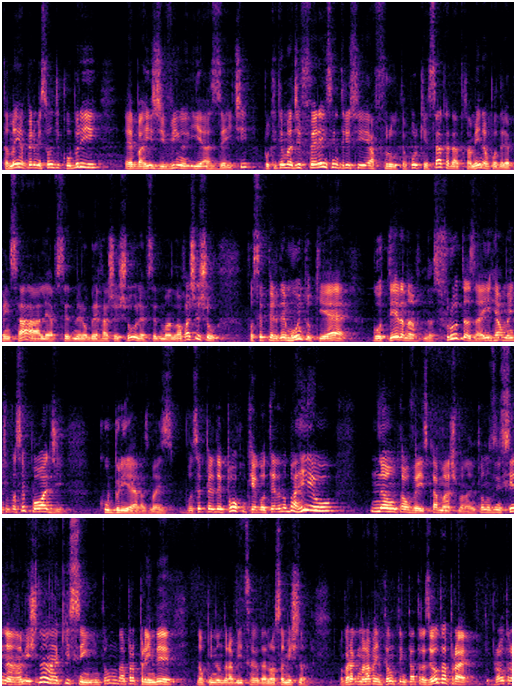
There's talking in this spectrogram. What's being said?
também a permissão de cobrir é, barris de vinho e azeite, porque tem uma diferença entre isso e a fruta. Por quê? Sakadat Hamina poderia pensar, você perder muito que é goteira na, nas frutas, aí realmente você pode cobrir elas, mas você perder pouco que é goteira no barril, não, talvez, Kamashmana. Então nos ensina a Mishnah que sim. Então não dá para aprender na opinião do Rabitza da nossa Mishnah. Agora a Gamara vai então tentar trazer outra para outra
